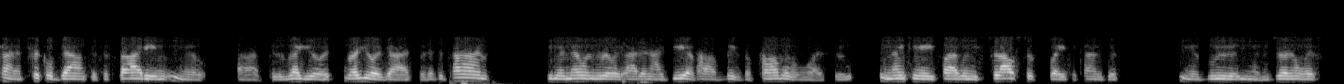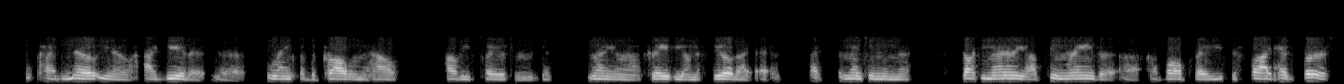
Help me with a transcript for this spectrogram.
kind of trickled down to society you know uh, to the regular regular guys. But at the time, you know, no one really had an idea of how big a problem it was. So in 1985, when these trials took place, it kind of just you know blew the you know the journalists had no you know idea the, the length of the problem and how how these players were just running around crazy on the field. I, I I mentioned in the documentary how Tim Raines, a, a ball player, used to slide head first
